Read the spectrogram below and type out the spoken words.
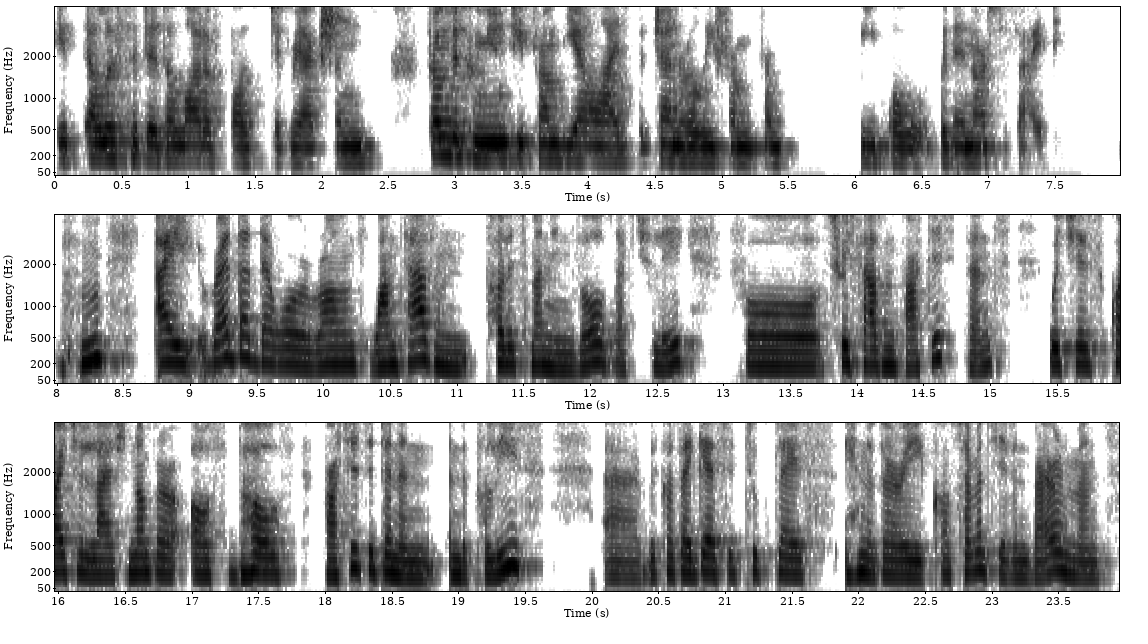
it elicited a lot of positive reactions from the community, from the allies, but generally from, from people within our society. Mm-hmm. I read that there were around 1,000 policemen involved actually for 3,000 participants, which is quite a large number of both participants and, and the police. Uh, because I guess it took place in a very conservative environment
